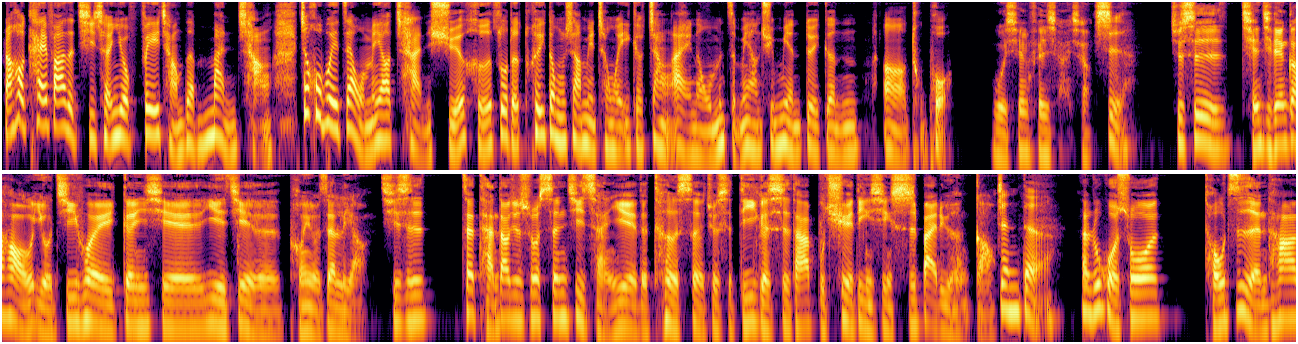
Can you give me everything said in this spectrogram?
然后开发的期程又非常的漫长，这会不会在我们要产学合作的推动上面成为一个障碍呢？我们怎么样去面对跟呃突破？我先分享一下，是。就是前几天刚好有机会跟一些业界的朋友在聊，其实，在谈到就是说，生技产业的特色就是第一个是它不确定性，失败率很高。真的。那如果说投资人他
